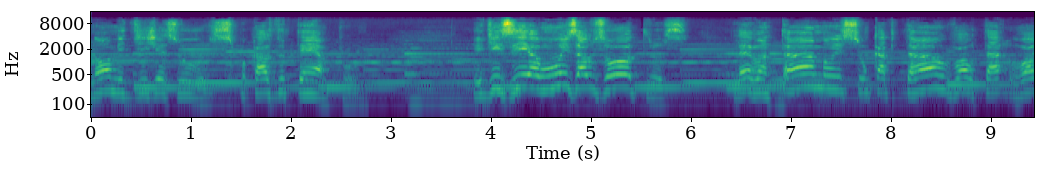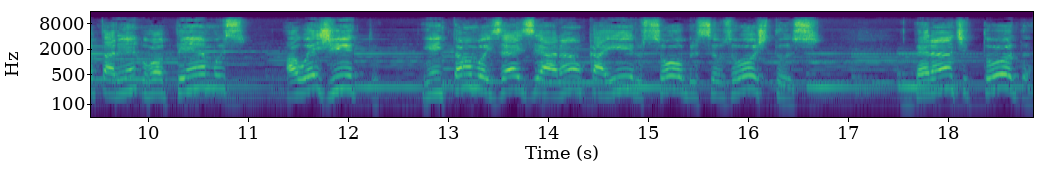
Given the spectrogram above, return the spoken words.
Nome de Jesus, por causa do tempo. E dizia uns aos outros: Levantamos um capitão, volta, voltare, voltemos ao Egito. E então Moisés e Arão caíram sobre seus rostos perante toda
